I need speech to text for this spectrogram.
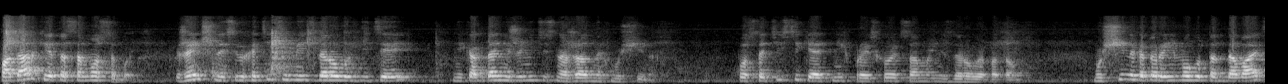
Подарки это само собой. Женщины, если вы хотите иметь здоровых детей, никогда не женитесь на жадных мужчинах. По статистике от них происходит самое нездоровое потомство. Мужчины, которые не могут отдавать,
